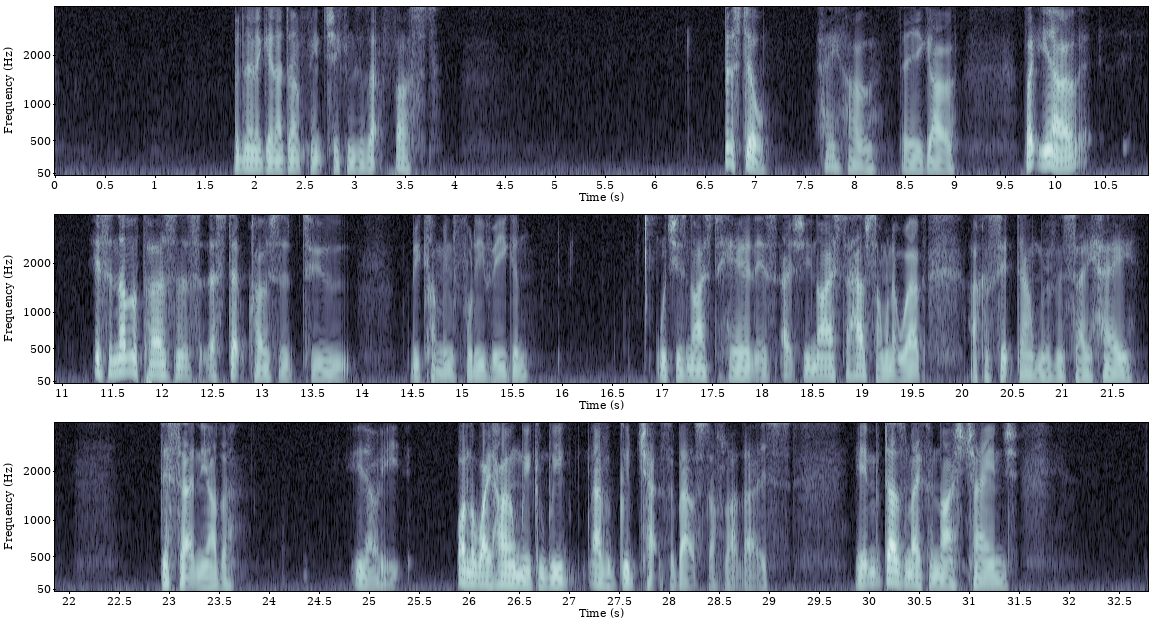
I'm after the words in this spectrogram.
But then again, I don't think chickens are that fussed. But still, hey ho, there you go. But you know, it's another person that's a step closer to becoming fully vegan which is nice to hear. And it's actually nice to have someone at work I can sit down with and say, hey, this, that, and the other. You know, on the way home, we can we have a good chats about stuff like that. It's, it does make a nice change.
